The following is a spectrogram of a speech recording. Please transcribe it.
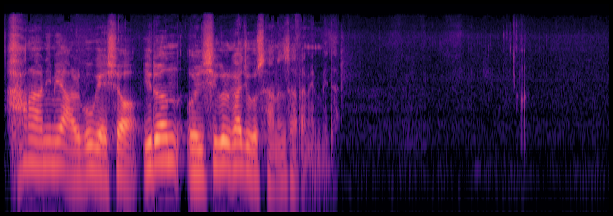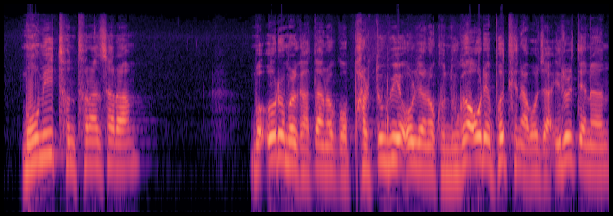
하나님이 알고 계셔 이런 의식을 가지고 사는 사람입니다. 몸이 튼튼한 사람, 뭐 얼음을 갖다 놓고 팔뚝 위에 올려놓고 누가 오래 버티나 보자 이럴 때는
